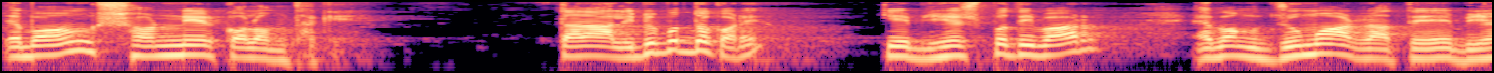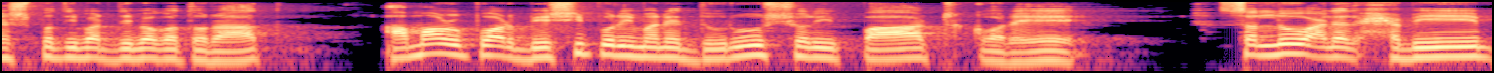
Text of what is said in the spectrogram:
এবং স্বর্ণের কলম থাকে। তারা লিপিবদ্ধ করে কে বৃহস্পতিবার এবং জুমার রাতে বৃহস্পতিবার দিবাগত রাত আমার উপর বেশি পরিমাণে দুরু শরীফ পাঠ করে। সল্লু আল হাবিব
